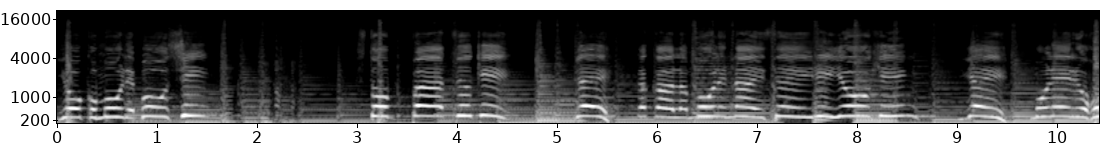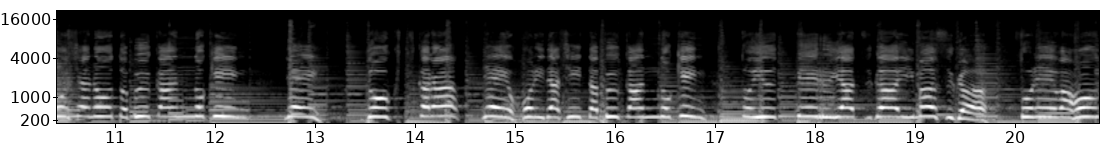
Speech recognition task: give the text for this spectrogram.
横漏れ防止。ストッパー付き。だから漏れない生理用品。イェイ漏れる放射能と武漢の菌。イェイ洞窟からイェイ掘り出した武漢の菌。と言ってるやつがいますがそれは本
